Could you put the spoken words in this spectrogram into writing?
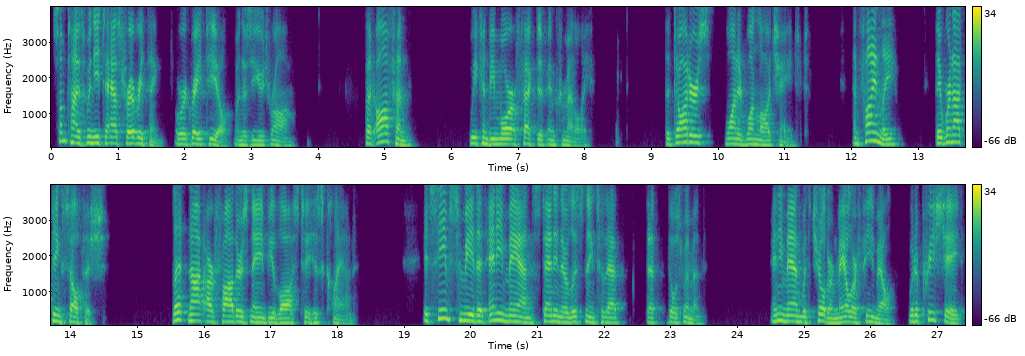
Sometimes we need to ask for everything or a great deal when there's a huge wrong. But often we can be more effective incrementally. The daughters wanted one law changed. And finally, they were not being selfish. Let not our father's name be lost to his clan. It seems to me that any man standing there listening to that, that those women, any man with children, male or female, would appreciate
